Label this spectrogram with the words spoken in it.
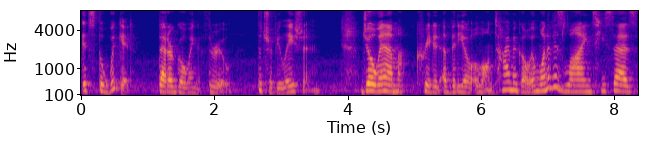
it's the wicked that are going through the tribulation. Joe M created a video a long time ago. In one of his lines, he says,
